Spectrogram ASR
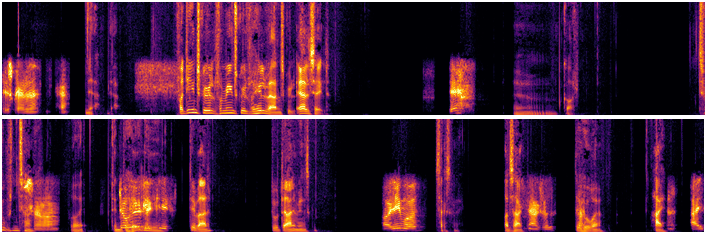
Jeg skal det, ja. Ja, ja. For din skyld, for min skyld, for hele verdens skyld. Ærligt talt. Ja, Øh, godt. Tusind tak. så Den det var hyggeligt. Det var det. Du er et dejligt menneske. Og i lige måde, Tak skal du have. Og tak. snakkes ved. Det håber jeg. Hej. Hej.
